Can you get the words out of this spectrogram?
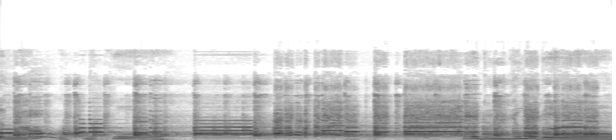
깼냐? 미쿠. 이것도 이지 모드예요.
